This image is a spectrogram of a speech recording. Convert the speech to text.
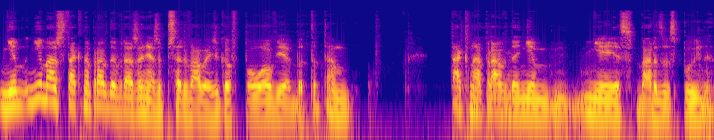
Nie, nie masz tak naprawdę wrażenia, że przerwałeś go w połowie, bo to tam tak naprawdę nie, nie jest bardzo spójny.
